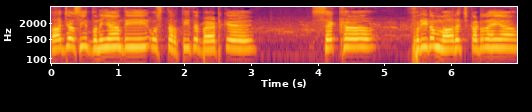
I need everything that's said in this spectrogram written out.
ਅੱਜ ਅਸੀਂ ਦੁਨੀਆ ਦੀ ਉਸ ਧਰਤੀ ਤੇ ਬੈਠ ਕੇ ਸਿੱਖ ਫਰੀडम ਮਾਰਚ ਕੱਢ ਰਹੇ ਹਾਂ,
